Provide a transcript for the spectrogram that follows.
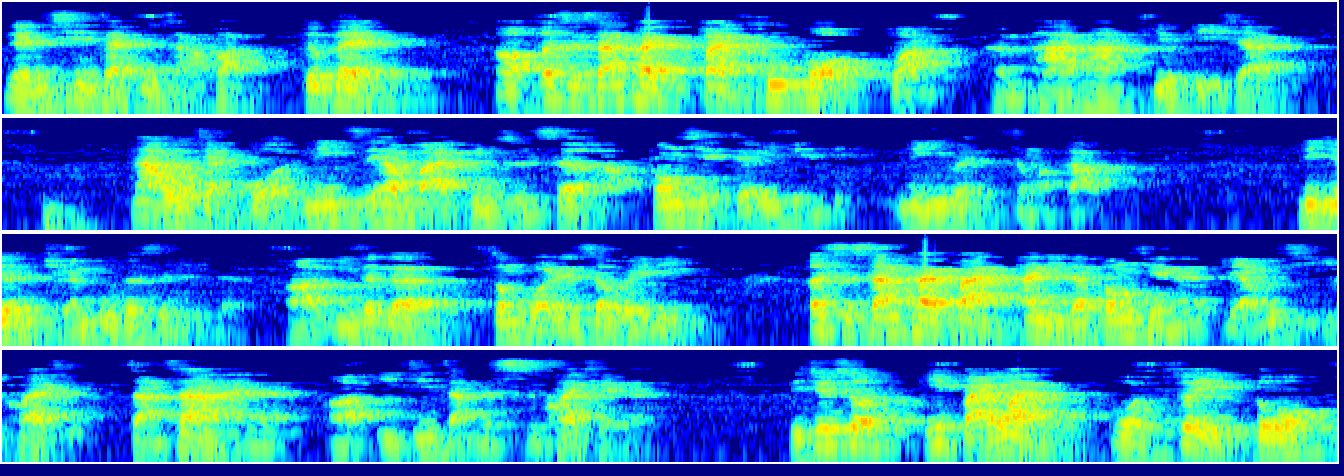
人性在复杂化，对不对？啊，二十三块半突破，哇，很怕它又跌下来。那我讲过，你只要把停损设好，风险就一点点，利润这么高，利润全部都是你的。啊，以这个中国人寿为例，二十三块半，按你的风险呢了不起一块钱，涨上来呢，啊，已经涨了十块钱了。也就是说，一百万我最多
